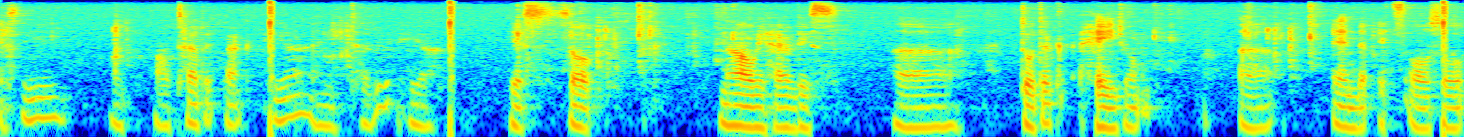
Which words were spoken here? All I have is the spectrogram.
SE. I'll, I'll tab it back here and here. Yes. So now we have this uh, dodecahedron, uh, and it's also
